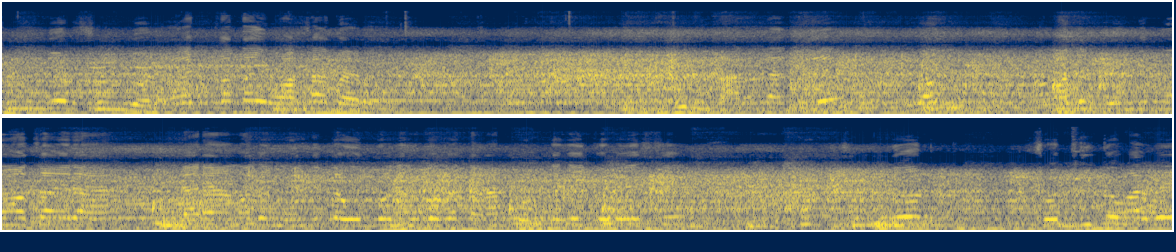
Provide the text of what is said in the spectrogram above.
সুন্দর সুন্দর। এক কথায় অসাধারণ। খুব ভালো লাগছে এবং আমাদের পণ্ডিত মহাশয়রা, যারা আমাদের মন্দিরটা উদ্বোধন করবে, তারা প্রত্যেকেই চলে এসেছে। খুব সুন্দর, সজ্জিতভাবে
